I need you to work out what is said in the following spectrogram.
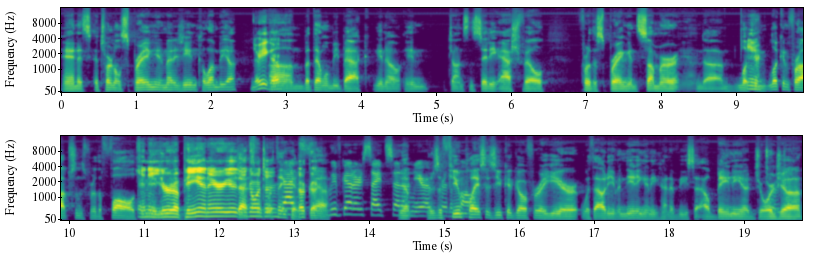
And it's eternal spring in Medellin, Colombia. There you go. Um, but then we'll be back, you know, in Johnson City, Asheville for the spring and summer, and um, looking looking for options for the fall. to Any maybe- European areas you're going to? That's, Okay. Yeah. We've got our sights set Yep. on Europe. There's for a the few fall. places you could go for a year without even needing any kind of visa. Albania, Georgia.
